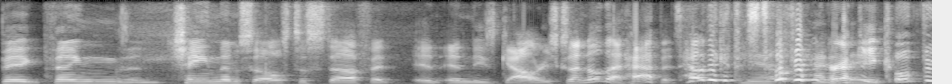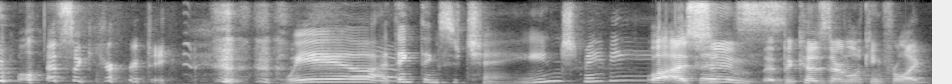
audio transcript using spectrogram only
big things and chain themselves to stuff at in, in these galleries because I know that happens. How do they get this yeah, stuff in here after they... you go through all that security? well, I think things have changed, maybe. Well, I assume because they're looking for like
